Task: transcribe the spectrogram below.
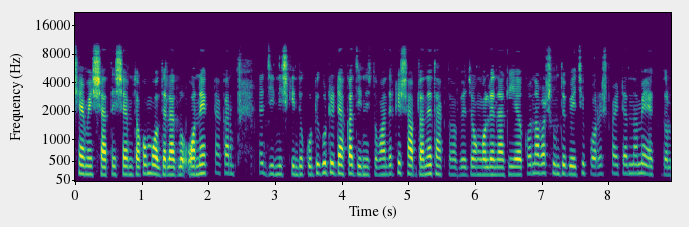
শ্যামের সাথে। শ্যাম তখন বলতে লাগল অনেক টাকার জিনিস কিন্তু কোটি, কোটি টাকার জিনিস। তোমাদেরকে সাবধানে থাকতে হবে। জঙ্গলে নাকি এখন আবার শুনতে পেয়েছি ফরেস্ট ফাইটার নামে একদল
